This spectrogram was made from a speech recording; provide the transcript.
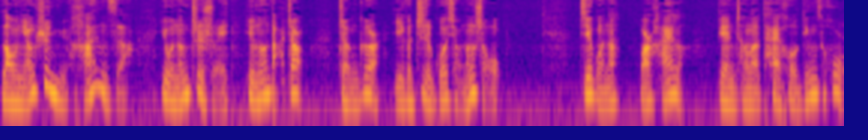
老娘是女汉子啊，又能治水，又能打仗，整个一个治国小能手。结果呢，玩嗨了，变成了太后钉子户。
